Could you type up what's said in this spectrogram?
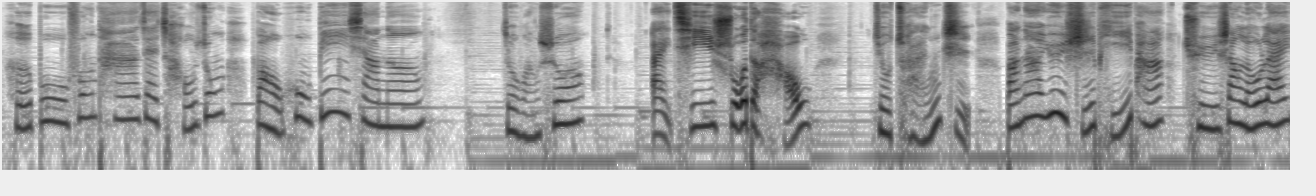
何不封他在朝中保护陛下呢？纣王说：“爱妻说得好。”就传旨把那玉石琵琶取上楼来，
